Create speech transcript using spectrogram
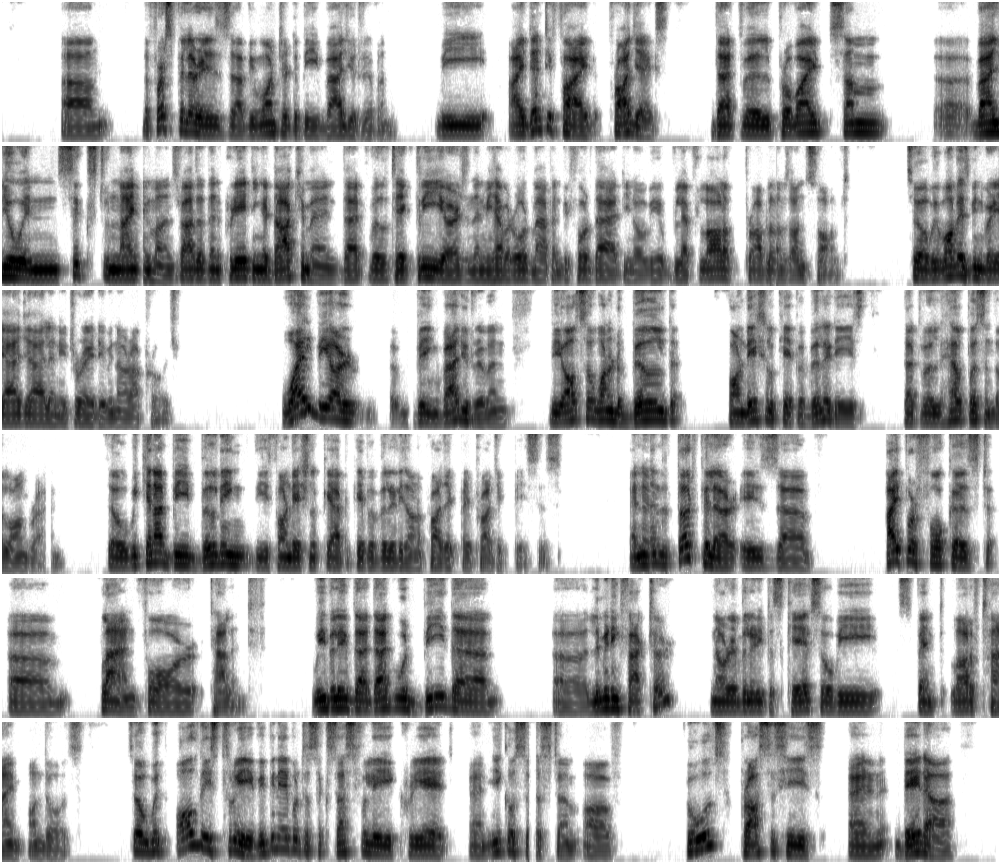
Um, the first pillar is uh, we wanted to be value driven. We identified projects that will provide some uh, value in six to nine months rather than creating a document that will take three years and then we have a roadmap. And before that, you know, we've left a lot of problems unsolved. So we've always been very agile and iterative in our approach while we are uh, being value driven, we also wanted to build foundational capabilities that will help us in the long run. So we cannot be building these foundational cap- capabilities on a project by project basis. And then the third pillar is uh, hyper focused um, plan for talent. We believe that that would be the uh, limiting factor in our ability to scale. So we spent a lot of time on those. So with all these three, we've been able to successfully create an ecosystem of tools, processes, and data,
